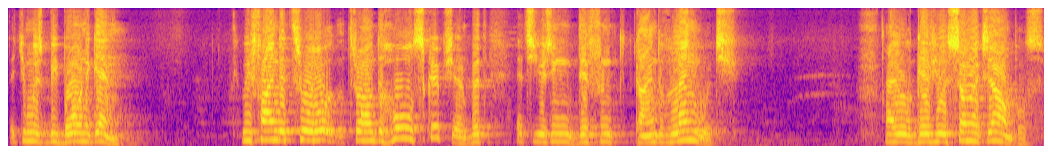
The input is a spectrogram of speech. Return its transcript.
that you must be born again. We find it through, throughout the whole scripture, but it's using different kind of language. I will give you some examples.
